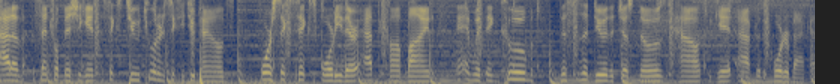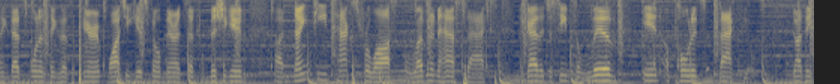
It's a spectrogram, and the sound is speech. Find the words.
out of Central Michigan, 6'2", 262 pounds, 4'6", 40 there at the combine. And with Incoom, this is a dude that just knows how to get after the quarterback. I think that's one of the things that's apparent watching his film there at Central Michigan. Uh, 19 tackles for loss, 11 and a half sacks. A guy that just seemed to live in opponents' backfields. you know, I think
